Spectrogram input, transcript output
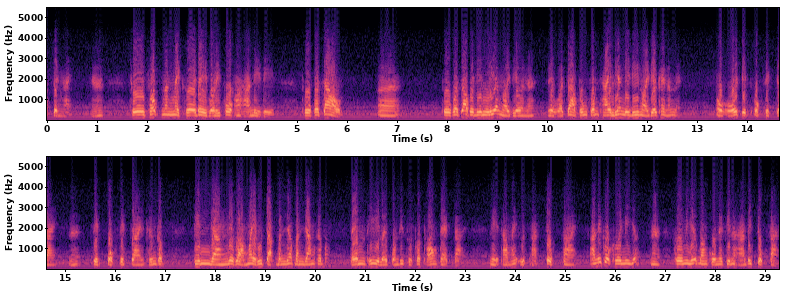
กเป็นไงชูชกนั้นไม่เคยได้บริโภคอาหารดีๆถูกพระเจ้า ถูกพระเจ้าไปดินเลี้ยงหน่อยเดียวนะเรียกว่าเจ้าทรงสนชัยเลี้ยงดีๆหน่อยเดียวแค่นั้นแหละ โอ้โหติดอกติดใจนะติดอกติดใจถึงกับกินอย่างเรียกว่าไม่รู้จักบรรยบรรยังซะบ้างเต็มที่เลยผลที่สุดก็ท้องแตกตายนี่ทำให้อึดอัดจุกตาย อันนี้ก็เคยมีเยอะนะเคยมีเยอะบางคนในกินอาหารไปจุกตาย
